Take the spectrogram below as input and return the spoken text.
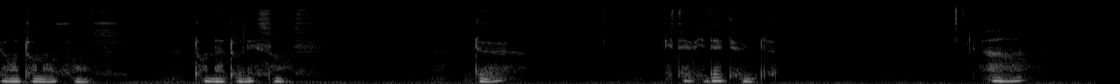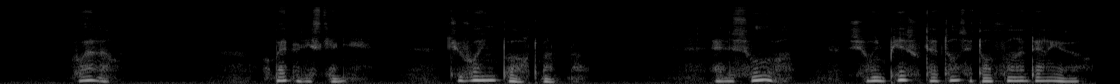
durant ton enfance, ton adolescence. 2 et ta vie d'adulte. 1. Voilà. Au bas de l'escalier, tu vois une porte maintenant. Elle s'ouvre sur une pièce où t'attend cet enfant intérieur,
